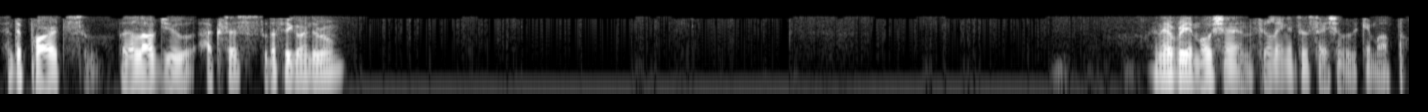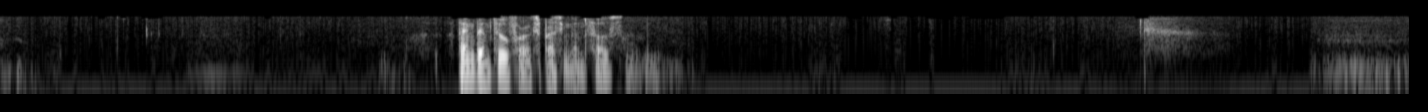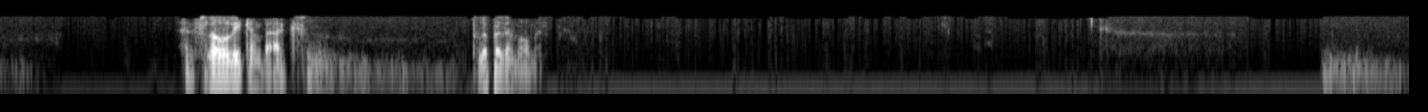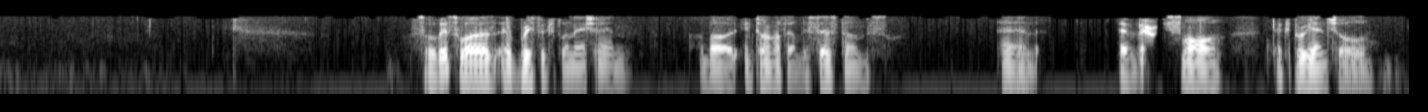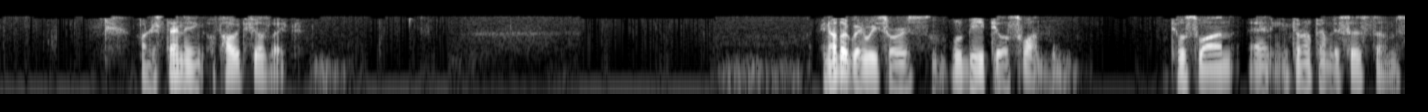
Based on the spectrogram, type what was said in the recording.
And the parts that allowed you access to the figure in the room. And every emotion, feeling, and sensation that came up. Thank them too for expressing themselves. And slowly come back to the present moment. So this was a brief explanation about internal family systems and a very small experiential understanding of how it feels like. Another great resource will be Teal Swan. Teal Swan and internal family systems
